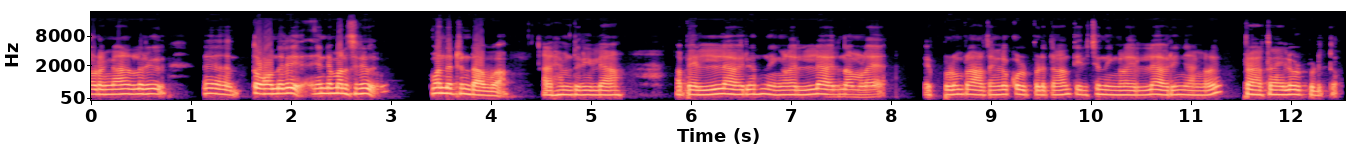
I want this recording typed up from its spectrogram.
തുടങ്ങാനുള്ളൊരു തോന്നൽ എന്റെ മനസ്സിൽ വന്നിട്ടുണ്ടാവുക. അലഹമില്ല അപ്പോൾ എല്ലാവരും നിങ്ങളെല്ലാവരും നമ്മളെ എപ്പോഴും പ്രാർത്ഥനയിലൊക്കെ ഉൾപ്പെടുത്തണം. തിരിച്ച് നിങ്ങളെല്ലാവരും ഞങ്ങൾ പ്രാർത്ഥനയിൽ ഉൾപ്പെടുത്തും.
